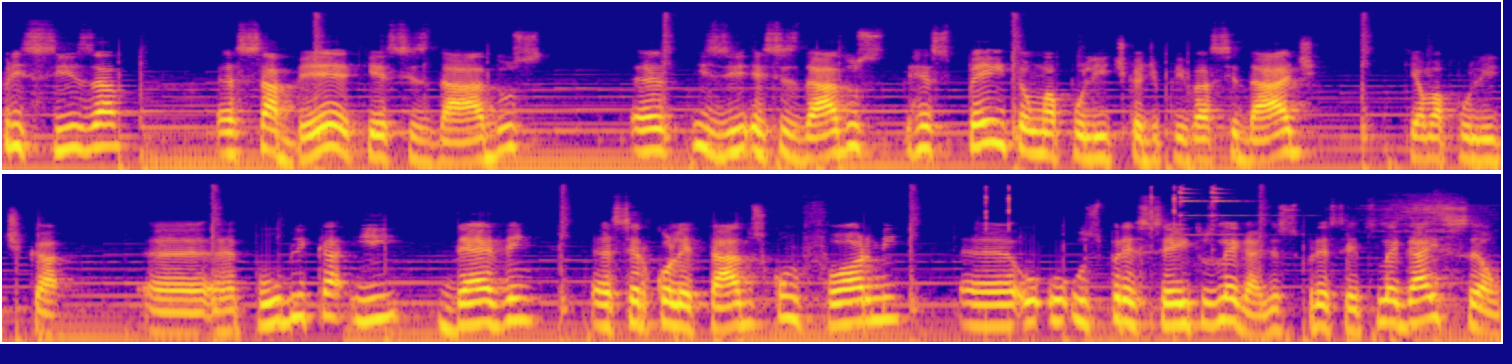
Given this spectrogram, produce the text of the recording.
precisa saber que esses dados esses dados respeitam uma política de privacidade, que é uma política é, pública e devem é, ser coletados conforme é, os preceitos legais. Esses preceitos legais são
